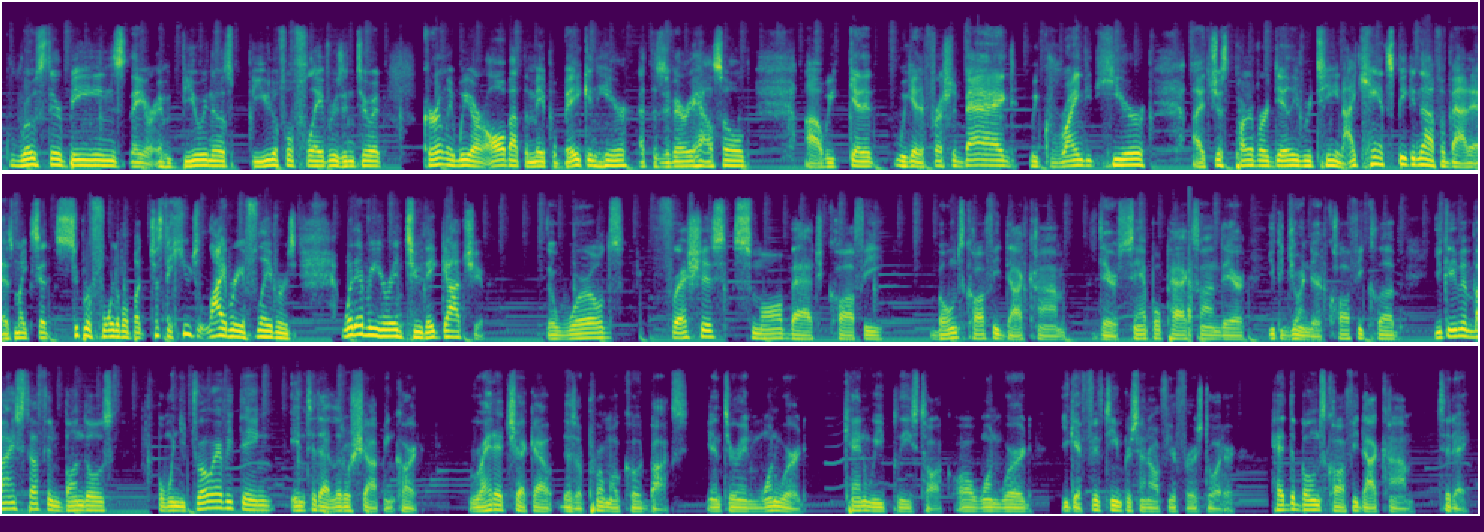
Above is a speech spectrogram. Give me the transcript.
roast their beans, they are imbuing those beautiful flavors into it. Currently, we are all about the maple bacon here at the Zaveri household. Uh, we get it, we get it fresh and bagged. We grind it here. Uh, it's just part of our daily routine. I can't speak enough about it. As Mike said, super affordable, but just a huge library of flavors. Whatever you're into, they got you. The world's freshest small batch coffee, bonescoffee.com. There's sample packs on there. You can join their coffee club. You can even buy stuff in bundles. But when you throw everything into that little shopping cart, right at checkout, there's a promo code box. Enter in one word, can we please talk? All one word. You get 15% off your first order. Head to bonescoffee.com today.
